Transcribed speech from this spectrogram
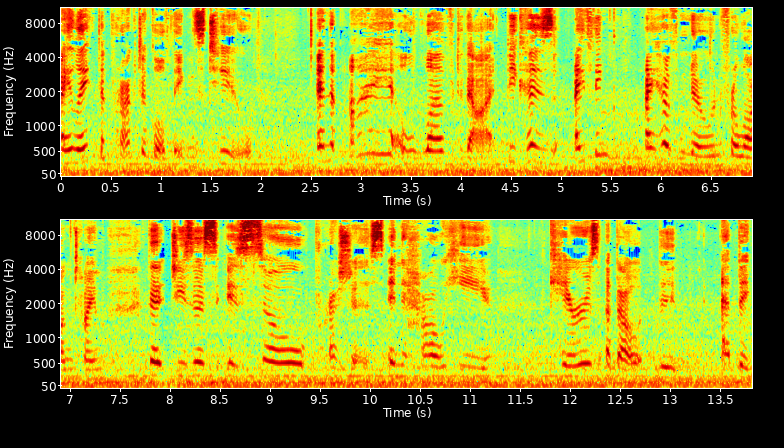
I like the practical things too. And I loved that because I think I have known for a long time that Jesus is so precious in how he cares about the epic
